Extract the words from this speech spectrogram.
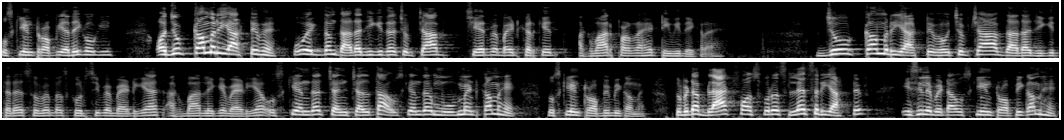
उसकी इंट्रॉपी अधिक होगी। और जो कम रिएक्टिव है, वो एकदम दादाजी की तरह चुपचाप चेयर पे बैठ करके अखबार पढ़ रहा है टीवी देख रहा है। जो कम रिएक्टिव हो चुपचाप दादाजी की तरह सुबह बस कुर्सी पे बैठ गया, अखबार लेके बैठ गया। उसके अंदर चंचलता, उसके अंदर मूवमेंट कम है तो उसकी इंट्रॉपी भी कम है। तो बेटा ब्लैक फॉस्फोरस लेस रिएक्टिव इसीलिए बेटा उसकी इंट्रॉपी कम है।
